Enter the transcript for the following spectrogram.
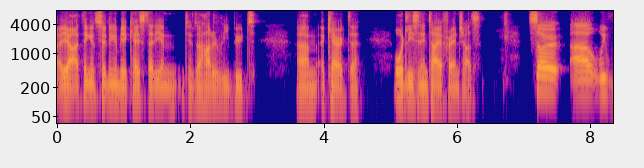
Uh, yeah i think it's certainly going to be a case study in, in terms of how to reboot um, a character or at least an entire franchise. So uh, we've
